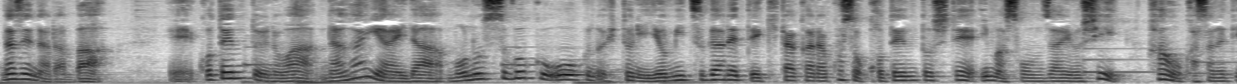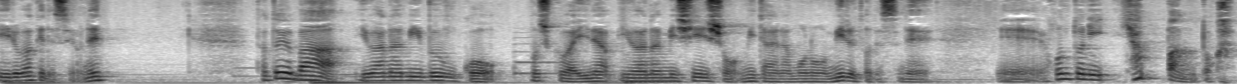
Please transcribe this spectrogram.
なぜならばえー、古典というのは長い間ものすごく多くの人に読み継がれてきたからこそ古典として今存在をし版を重ねているわけですよね。例えば岩波文庫もしくは岩波新書みたいなものを見るとですね、えー、本当に100版とか、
